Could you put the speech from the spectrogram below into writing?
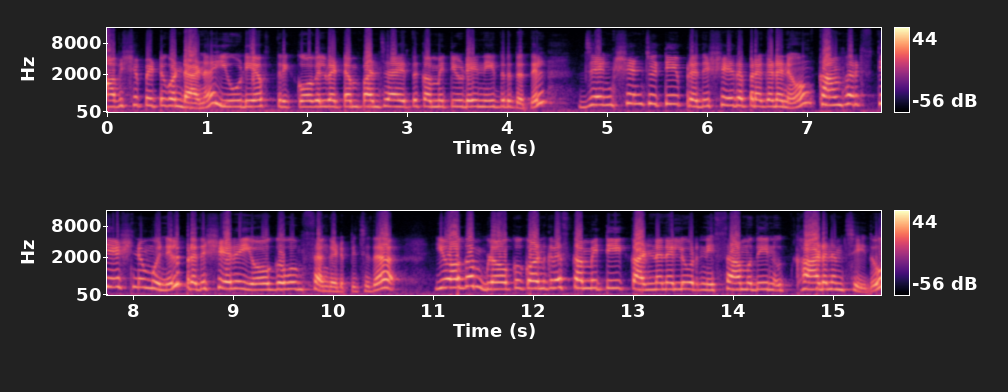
ആവശ്യപ്പെട്ടുകൊണ്ടാണ് U D F Thrikkovilvattom panchayat കമ്മിറ്റിയുടെ നേതൃത്വത്തിൽ ജംഗ്ഷൻ ചുറ്റി പ്രതിഷേധ പ്രകടനവും കംഫർട്ട് സ്റ്റേഷനു മുന്നിൽ പ്രതിഷേധ യോഗവും സംഘടിപ്പിച്ചത്. യോഗം ബ്ലോക്ക് കോൺഗ്രസ് കമ്മിറ്റി കണ്ണനല്ലൂർ നിസാമുദ്ദീൻ ഉദ്ഘാടനം ചെയ്തു.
